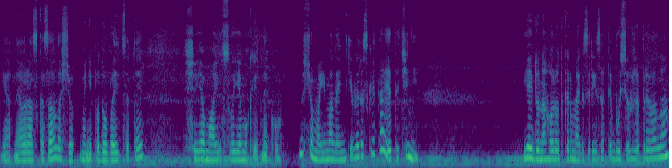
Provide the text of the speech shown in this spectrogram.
Я не раз казала, що мені подобається те, що я маю в своєму квітнику. Ну що, мої маленькі, ви розквітаєте чи ні? Я йду на город кермек зрізати, бусю вже привела.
